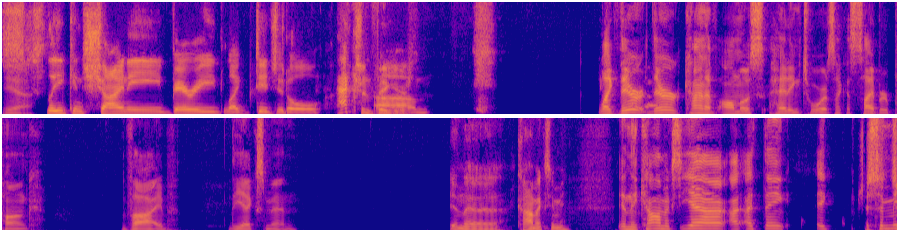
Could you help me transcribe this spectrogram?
Yeah. Sleek and shiny, very like digital action figures. Um, Like they're they're kind of almost heading towards like a cyberpunk vibe, the X Men. in the comics, you mean? In the comics, yeah, I, I think it. Just to me,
